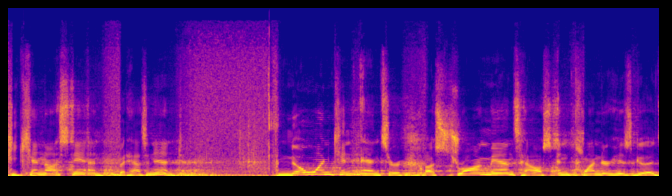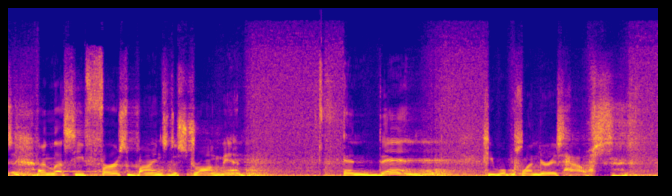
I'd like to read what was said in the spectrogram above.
he cannot stand, but has an end. No one can enter a strong man's house and plunder his goods unless he first binds the strong man. And then he will plunder his house.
